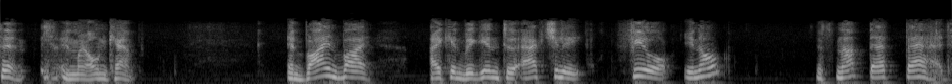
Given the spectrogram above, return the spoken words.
sin in my own camp. And by and by, I can begin to actually feel, you know, it's not that bad.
